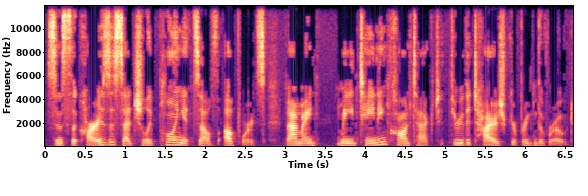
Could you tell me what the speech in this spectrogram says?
since the car is essentially pulling itself upwards by ma- maintaining contact through the tires gripping the road.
